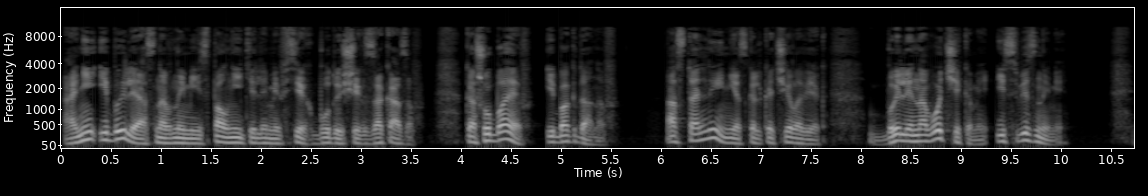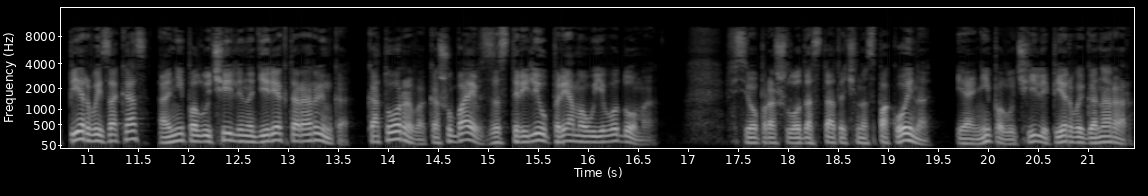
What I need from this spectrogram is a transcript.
Они и были основными исполнителями всех будущих заказов – Кашубаев и Богданов. Остальные несколько человек были наводчиками и связными. Первый заказ они получили на директора рынка, которого Кашубаев застрелил прямо у его дома. Все прошло достаточно спокойно, и они получили первый гонорар.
